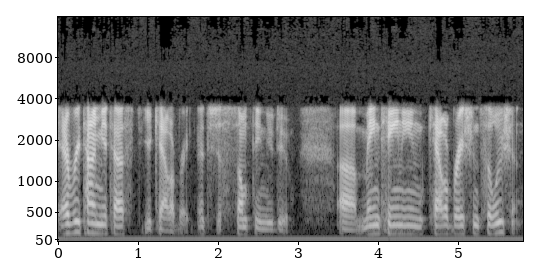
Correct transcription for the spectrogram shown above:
every time you test, you calibrate. It's just something you do. Uh, maintaining calibration solutions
